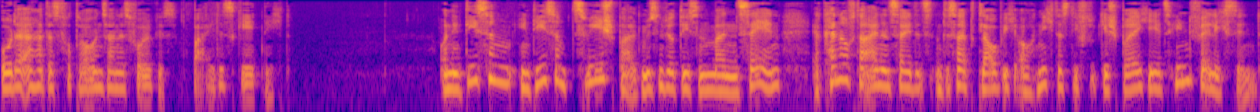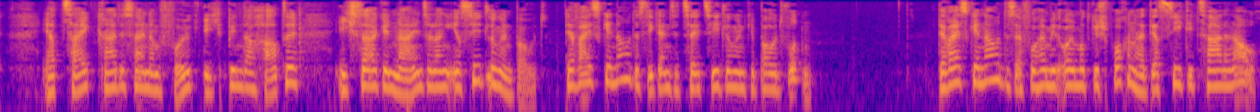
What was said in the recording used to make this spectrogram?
oder er hat das Vertrauen seines Volkes. Beides geht nicht. Und in diesem, in diesem Zwiespalt müssen wir diesen Mann sehen. Er kann auf der einen Seite, und deshalb glaube ich auch nicht, dass die Gespräche jetzt hinfällig sind. Er zeigt gerade seinem Volk, ich bin der Harte, ich sage nein, solange ihr Siedlungen baut. Der weiß genau, dass die ganze Zeit Siedlungen gebaut wurden. Der weiß genau, dass er vorher mit Olmert gesprochen hat. Der sieht die Zahlen auch.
